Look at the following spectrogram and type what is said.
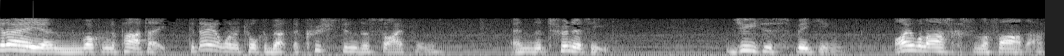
G'day and welcome to Partake. Today I want to talk about the Christian disciple and the Trinity. Jesus speaking, I will ask the Father,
